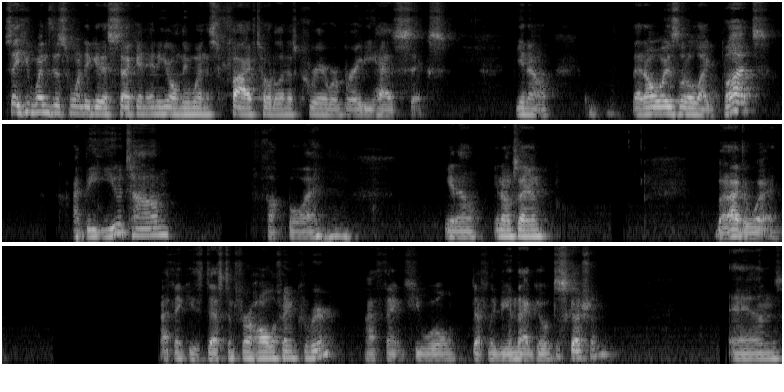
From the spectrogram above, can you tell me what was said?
say he wins this one to get a second and he only wins five total in his career where Brady has six. You know, that always little like, but I beat you, Tom. Fuck boy. You know, you know what I'm saying? But either way, I think he's destined for a Hall of Fame career. I think he will definitely be in that GOAT discussion. And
